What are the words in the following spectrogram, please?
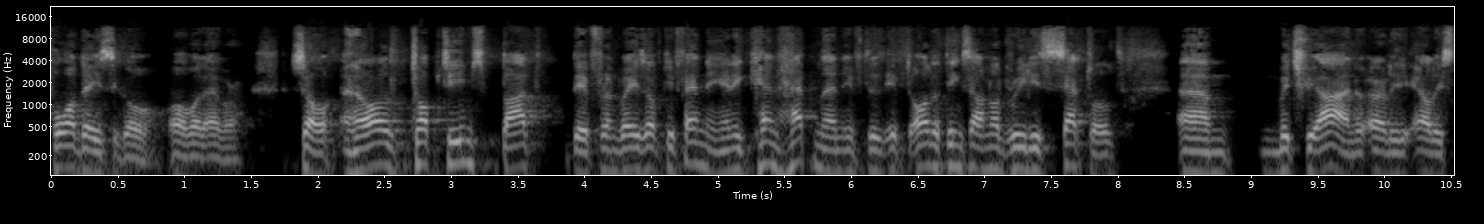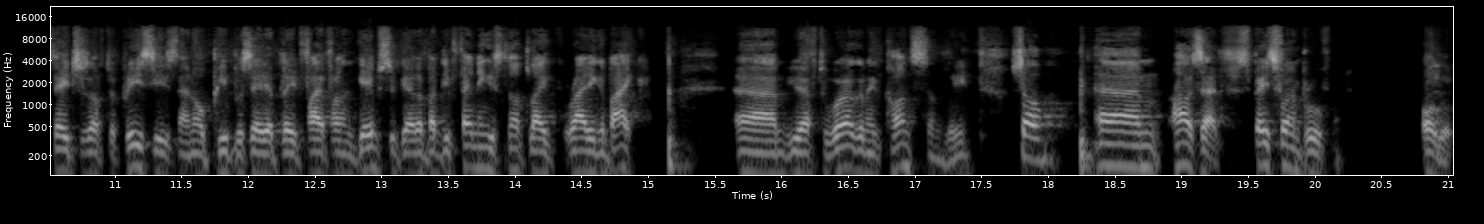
four days ago or whatever. So and all top teams, but different ways of defending, and it can happen. And if the, if all the things are not really settled. Um, which we are in the early early stages of the preseason. I know people say they played 500 games together, but defending is not like riding a bike. Um, you have to work on it constantly. So, um, how's that? Space for improvement. All good.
